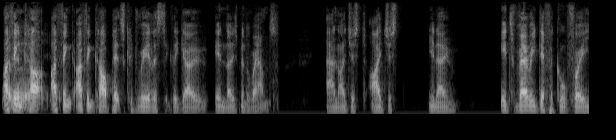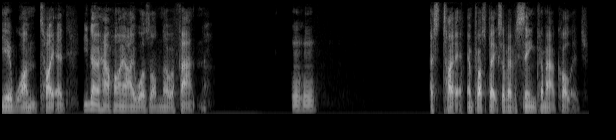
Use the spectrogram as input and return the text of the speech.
I Well, think Kyle, I think I think Kyle Pitts could realistically go in those middle rounds, and I just I just you know it's very difficult for a year one tight end. You know how high I was on Noah Fant hmm as tight end prospects I've ever seen come out of college,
